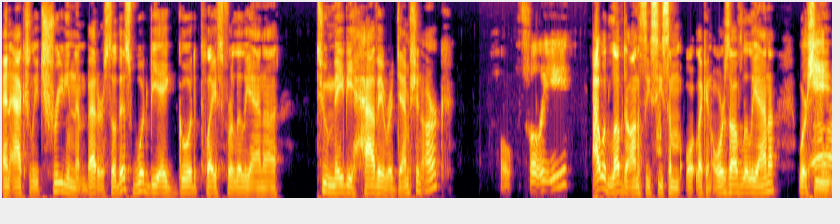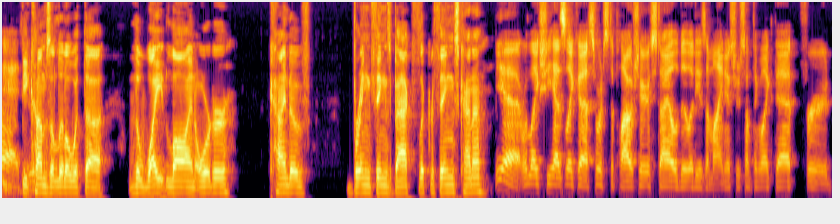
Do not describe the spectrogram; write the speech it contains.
and actually treating them better. So this would be a good place for Liliana to maybe have a redemption arc. Hopefully, I would love to honestly see some like an Orzhov Liliana where Yeah, she dude. becomes a little with the the white law and order kind of bring things back, flicker things kind of. yeah, or like she has like a swords to plowshare style ability as a minus or something like that for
